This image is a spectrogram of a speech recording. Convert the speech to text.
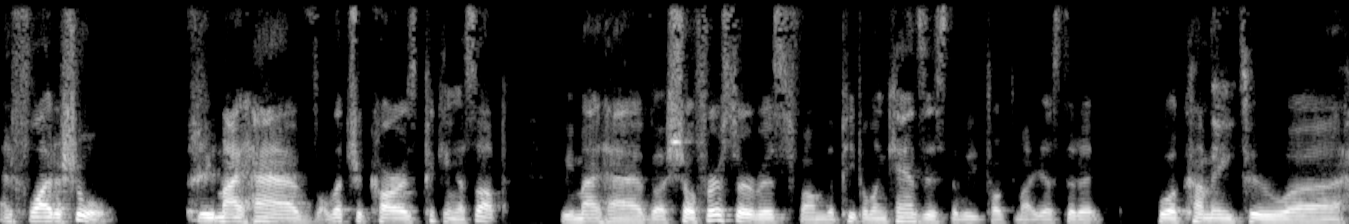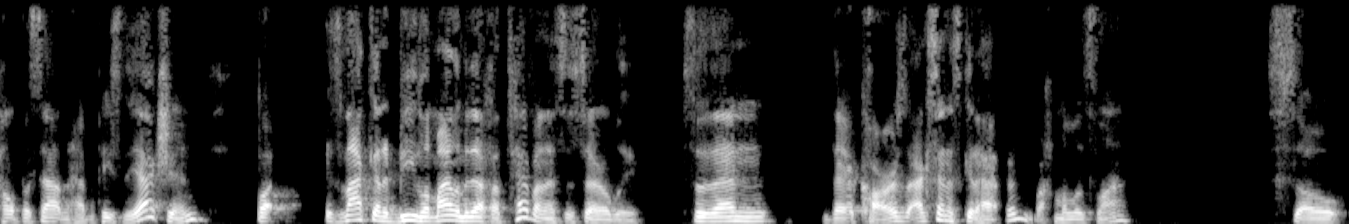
and fly to shul. We might have electric cars picking us up we might have a chauffeur service from the people in Kansas that we talked about yesterday who are coming to uh, help us out and have a piece of the action, but it's not going to be Lamayla Medecha Teva necessarily. So then their cars, accidents to happen. So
